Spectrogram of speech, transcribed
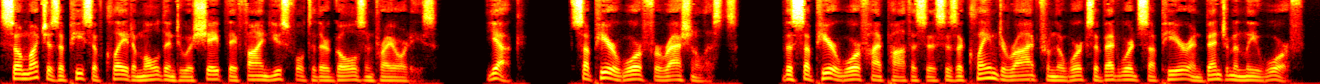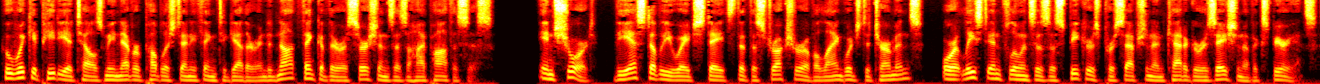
so much as a piece of clay to mold into a shape they find useful to their goals and priorities. Yuck. Sapir-Whorf for rationalists. The Sapir-Whorf hypothesis is a claim derived from the works of Edward Sapir and Benjamin Lee Whorf, who Wikipedia tells me never published anything together and did not think of their assertions as a hypothesis. In short, the SWH states that the structure of a language determines, or at least influences a speaker's perception and categorization of experience.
